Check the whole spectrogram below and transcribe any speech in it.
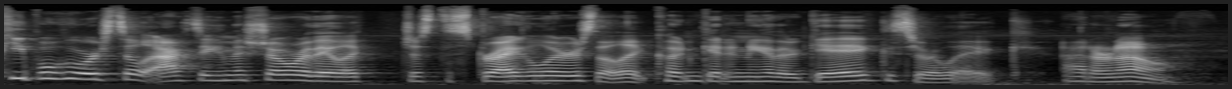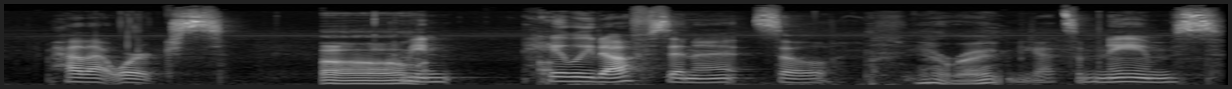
people who are still acting in the show are they like just the stragglers that like couldn't get any other gigs or like I don't know how that works. Um, I mean, Haylie Duff's in it, so yeah, right. you got some names.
